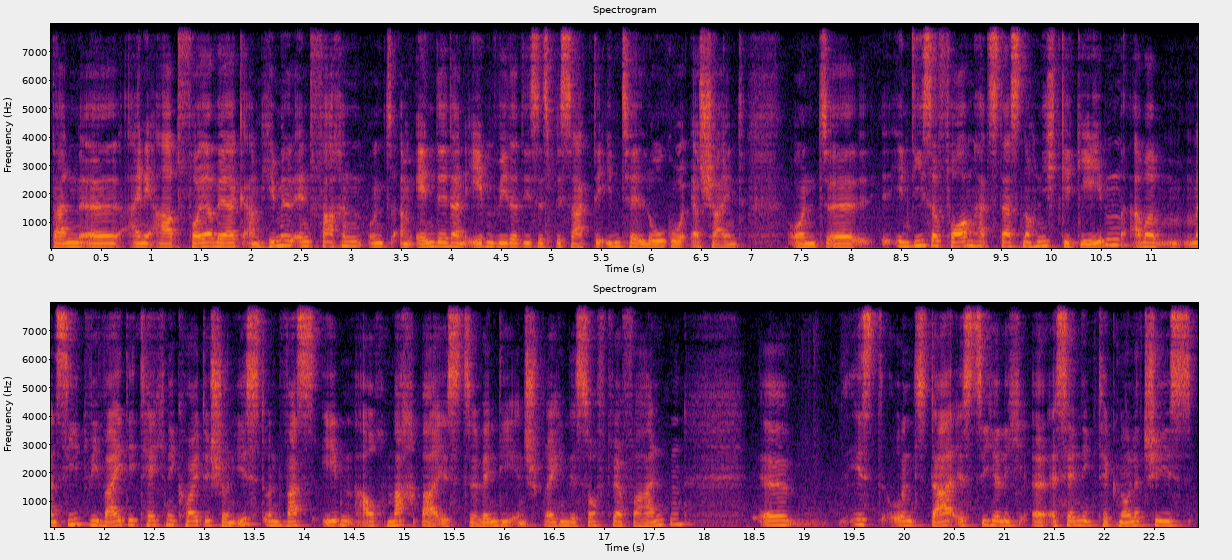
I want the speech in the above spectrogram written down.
dann äh, eine Art Feuerwerk am Himmel entfachen und am Ende dann eben wieder dieses besagte Intel-Logo erscheint. Und äh, in dieser Form hat es das noch nicht gegeben, aber man sieht, wie weit die Technik heute schon ist und was eben auch machbar ist, wenn die entsprechende Software vorhanden äh, ist. Und da ist sicherlich äh, Ascending Technologies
